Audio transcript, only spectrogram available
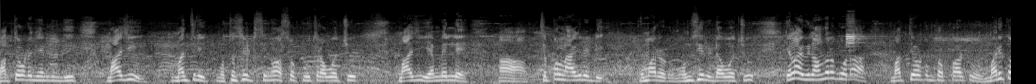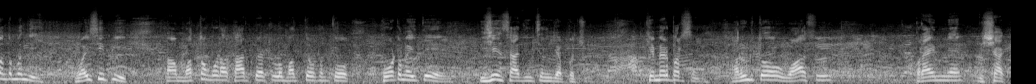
మద్దతు ఇవ్వడం జరిగింది. మాజీ మంత్రి ముత్తశెట్టి శ్రీనివాసరావు కూతురు అవ్వచ్చు. మాజీ ఎమ్మెల్యే తిప్పల నాగిరెడ్డి కుమారుడు వంశీరెడ్డి అవ్వచ్చు. ఇలా వీళ్ళందరూ కూడా మద్దతు పాటు మరికొంతమంది వైసీపీ మొత్తం కూడా కార్పొరేట్లో మద్దతు ఇవ్వడంతో కూటమి అయితే విజయం సాధించిందని చెప్పొచ్చు. కెమెరా పర్సన్ అరుణ్తో వాసు ప్రైమ్ నైన్ విశాఖ.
